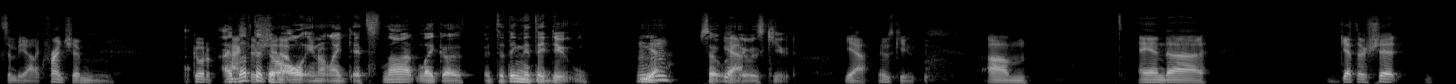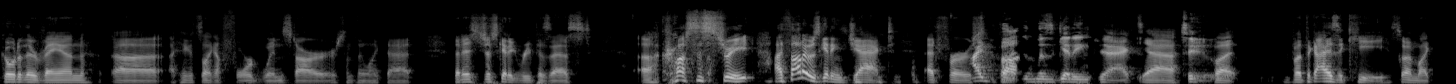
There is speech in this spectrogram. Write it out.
symbiotic friendship. Mm. Go to I love that they're up. all in on like it's not like a it's a thing that they do. Mhm. Yeah. So Yeah. it was cute. yeah, it was cute. Um, and uh, get their shit, go to their van. Uh, I think it's like a Ford Windstar or something like that. That is just getting repossessed uh, across the street. I thought it was getting jacked at first. I but- thought it was getting jacked yeah, too. but but the guy has a key, so I'm like,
